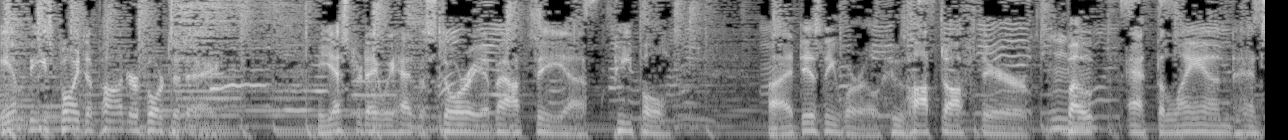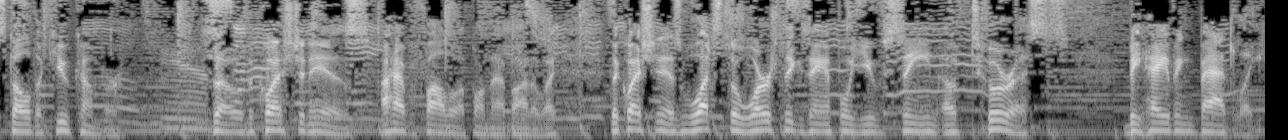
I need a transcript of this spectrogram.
MB's point to ponder for today. Yesterday we had the story about the uh, people uh, at Disney World who hopped off their boat at the land and stole the cucumber. Yes. So the question is, I have a follow up on that, by the way. The question is, what's the worst example you've seen of tourists behaving badly?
